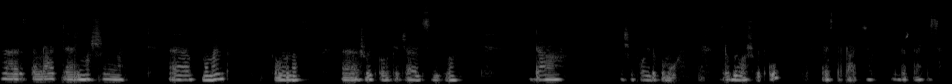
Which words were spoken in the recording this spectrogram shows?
реставрація і машина в момент, коли у нас швидко виключають світло для швидкої допомоги. Зробила швидку реставрацію. Звертайтеся.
